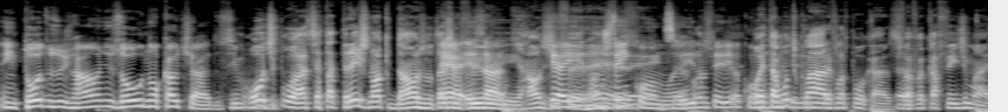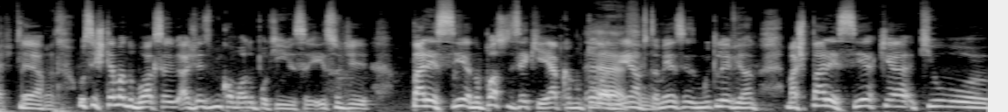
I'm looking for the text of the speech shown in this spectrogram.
é. em todos os rounds ou nocauteado. Sim, Ou, tipo, acertar três knockdowns no Tyson É, Fury exato. em rounds Que aí não diferentes. tem como, diferentes, aí é. não teria como. Pô, tá muito teria claro. Eu falo, pô, cara, isso vai ficar feio demais. É. O sistema do boxe às vezes me incomoda um pouquinho, isso, isso de parecer, não posso dizer que é, porque eu não tô É, lá dentro, sim. também é muito leviano, mas parecer que, a- que o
